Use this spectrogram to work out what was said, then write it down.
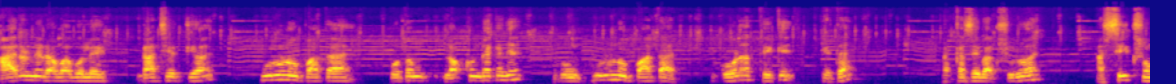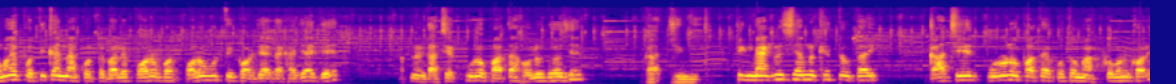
আয়রনের অভাব বলে গাছের কী হয়? পুরনো পাতায় প্রথম লক্ষণ দেখা যায় এবং পুরনো পাতার গোড়া থেকে এটা ফ্যাকাশে ভাগ শুরু হয়। আর ঠিক সময়ে প্রতিকার না করতে পারলে পরব- পরবর্তী পর্যায়ে দেখা যায় যে আপনার গাছের পুরো পাতা হলুদ হয়ে যায় গাছ যায়। ঠিক ম্যাগনেসিয়ামের ক্ষেত্রেও তাই। গাছের পুরনো পাতায় প্রথম আক্রমণ করে।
